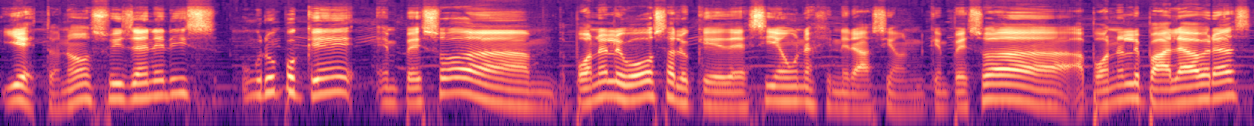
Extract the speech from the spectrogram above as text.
y esto, ¿no? Sui Generis, un grupo que empezó a ponerle voz a lo que decía una generación, que empezó a, a ponerle palabras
